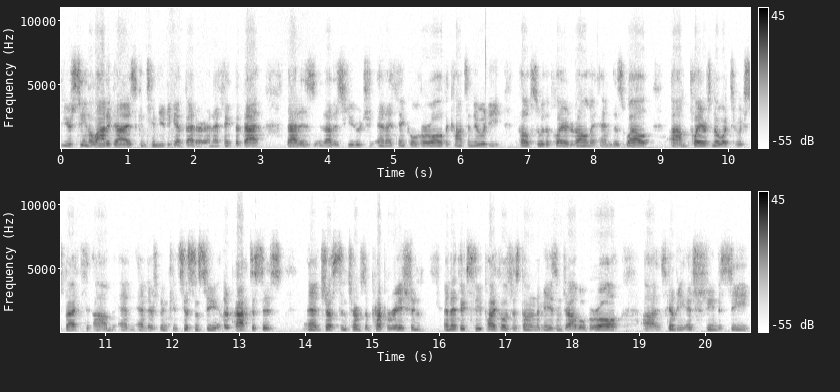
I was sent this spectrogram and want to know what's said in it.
you're seeing a lot of guys continue to get better, and I think that that that is that is huge. And I think overall the continuity helps with the player development end as well. Um, players know what to expect, um, and and there's been consistency in their practices and just in terms of preparation. And I think Steve Pikiell has just done an amazing job overall. Uh, it's going to be interesting to see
